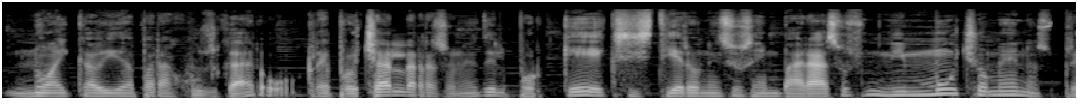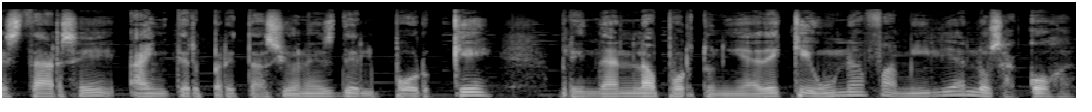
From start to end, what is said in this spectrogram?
no hay cabida para juzgar o reprochar las razones del por qué existieron esos embarazos, ni mucho menos prestarse a interpretaciones del por qué brindan la oportunidad de que una familia los acoja.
